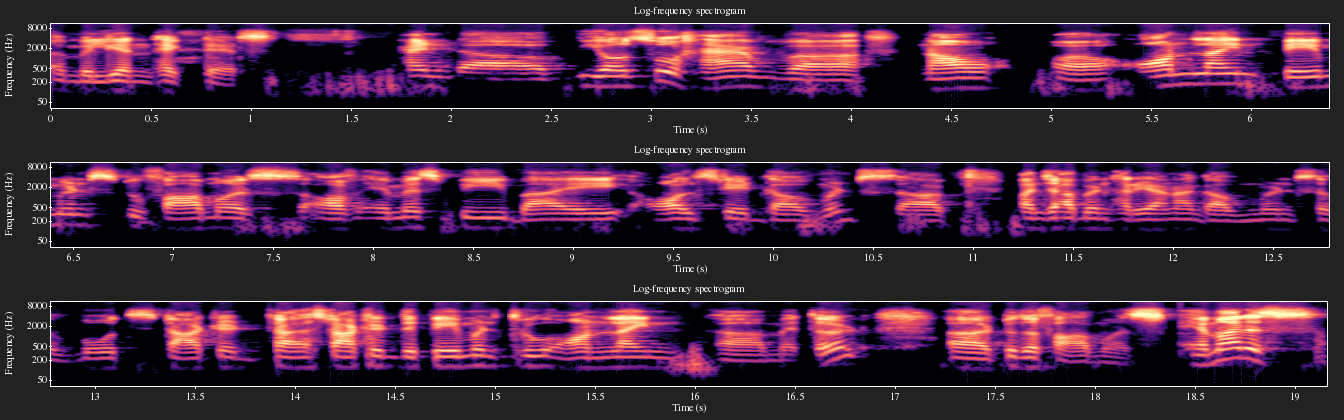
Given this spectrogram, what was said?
a million hectares. And uh, we also have uh, now uh, online payments to farmers of MSP by all state governments. Uh, Punjab and Haryana governments have both started started the payment through online method to the farmers. MRS,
